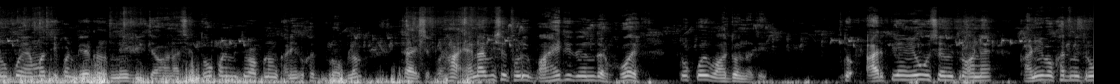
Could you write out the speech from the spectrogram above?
લોકો એમાંથી પણ બેકઅપ નીકળી જવાના છે. તો પણ મિત્રો આપણને ઘણી વખત પ્રોબ્લેમ થાય છે. પણ હા, એના વિશે થોડી માહિતી અંદર હોય તો કોઈ વાંધો નથી. તો આરપીએમ એવું છે મિત્રો અને ઘણી વખત મિત્રો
